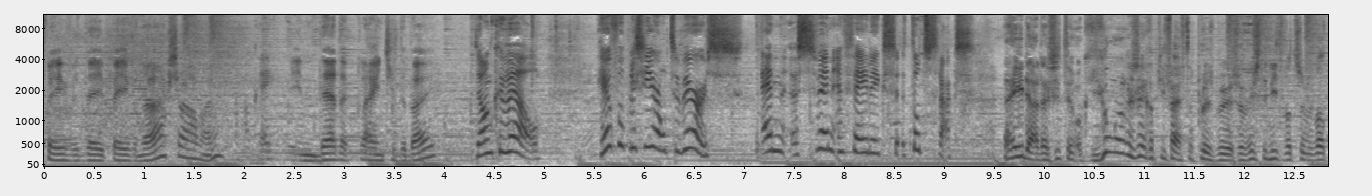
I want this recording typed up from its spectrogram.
VVD, PvdA samen. Oké. Okay. Een derde kleintje erbij. Dank u wel. Heel veel plezier op de beurs. En Sven en Felix, tot straks. Nou, Ida, daar zitten ook jongeren zeg, op die 50-plus-beurs. We wisten niet wat, ze, wat,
